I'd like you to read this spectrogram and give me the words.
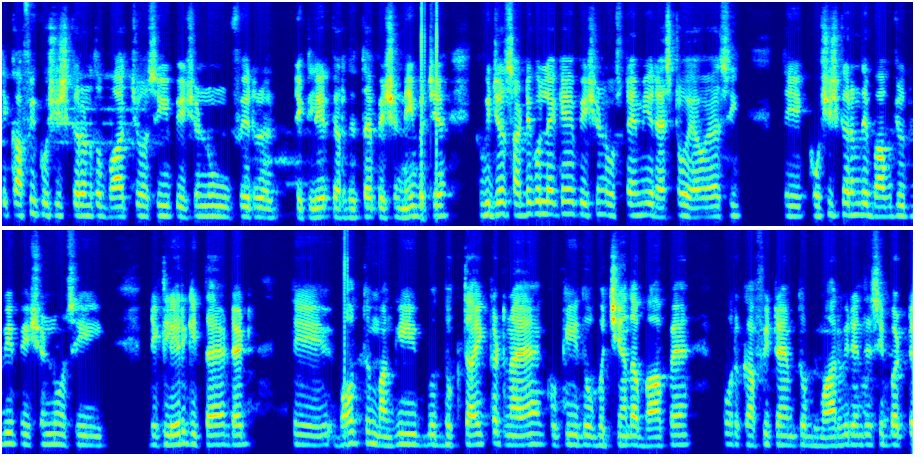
ਤੇ ਕਾਫੀ ਕੋਸ਼ਿਸ਼ ਕਰਨ ਤੋਂ ਬਾਅਦ ਚੋਂ ਅਸੀਂ ਪੇਸ਼ੈਂਟ ਨੂੰ ਫਿਰ ਡਿਕਲੇਅਰ ਕਰ ਦਿੱਤਾ ਪੇਸ਼ੈਂਟ ਨਹੀਂ ਬਚਿਆ। ਕਿਉਂਕਿ ਜਦ ਸਾਡੇ ਕੋਲ ਲੈ ਕੇ ਆਏ ਪੇਸ਼ੈਂਟ ਉਸ ਟਾਈਮ ਹੀ ਅਰੈਸਟ ਹੋਇਆ ਹੋਇਆ ਸੀ। ਤੇ ਕੋਸ਼ਿਸ਼ ਕਰਨ ਦੇ ਬਾਵਜੂਦ ਵੀ ਪੇਸ਼ੈਂਟ ਨੂੰ ਅਸੀਂ ਡਿਕਲੇਅਰ ਕੀਤਾ ਹੈ ਡੈਡ ਤੇ ਬਹੁਤ ਮੰਗੀ ਬ- ਦੁਖਦਾਇਕ ਘਟਨਾ ਹੈ, ਕਿਉਂਕਿ ਦੋ ਬੱਚਿਆਂ ਦਾ ਬਾਪ ਹੈ ਔਰ ਕਾਫੀ ਟਾਈਮ ਤੋਂ ਬਿਮਾਰ ਵੀ ਰਹਿੰਦੇ ਸੀ ਬਟ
